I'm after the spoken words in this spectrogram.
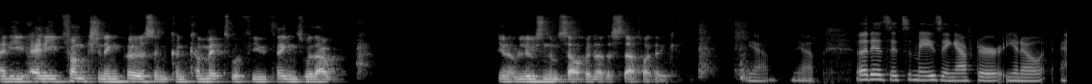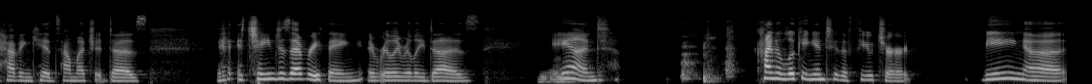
Any any functioning person can commit to a few things without you know losing themselves in other stuff i think. Yeah yeah. It is it's amazing after you know having kids how much it does. It, it changes everything. It really really does. Mm-hmm. and kind of looking into the future being uh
